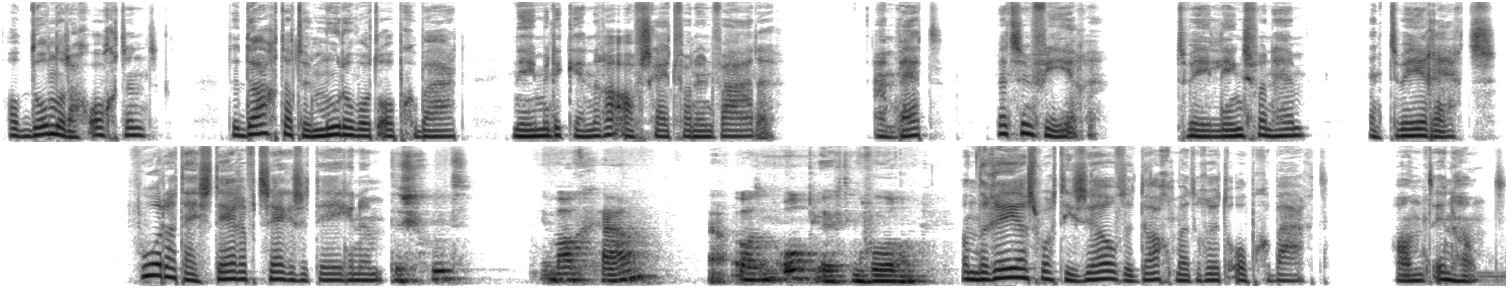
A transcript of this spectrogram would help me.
Op donderdagochtend, de dag dat hun moeder wordt opgebaard, nemen de kinderen afscheid van hun vader. Aan bed met z'n vieren, twee links van hem en twee rechts. Voordat hij sterft zeggen ze tegen hem: Het is goed, je mag gaan. Ja. Het was een opluchting voor hem. Andreas wordt diezelfde dag met Rut opgebaard, hand in hand.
